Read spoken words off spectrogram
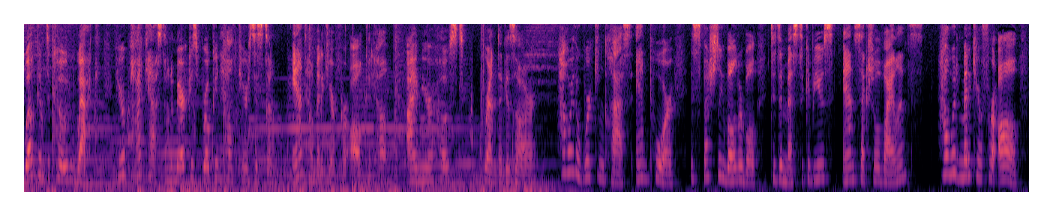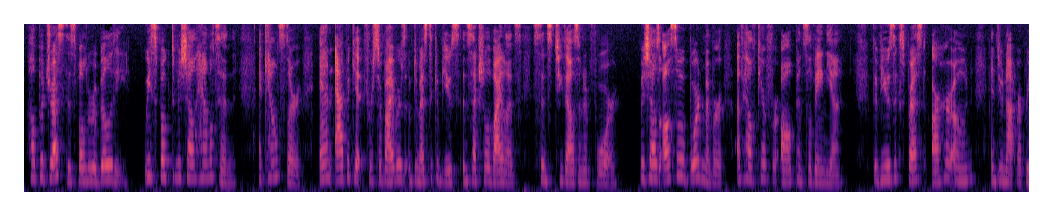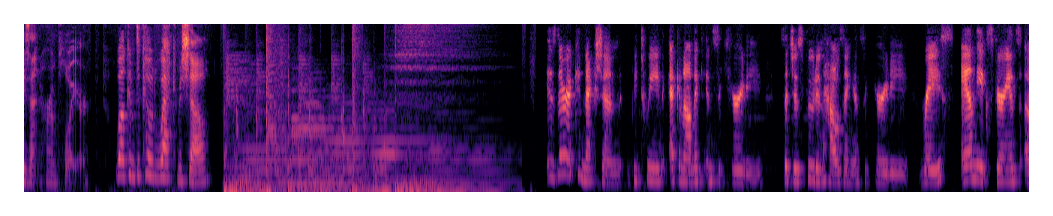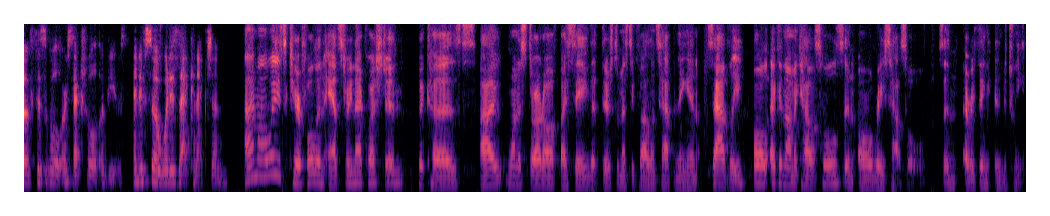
Welcome to Code WACK, your podcast on America's broken healthcare system and how Medicare for All could help. I'm your host, Brenda Gazzar. How are the working class and poor especially vulnerable to domestic abuse and sexual violence? How would Medicare for All help address this vulnerability? We spoke to Michelle Hamilton, a counselor and advocate for survivors of domestic abuse and sexual violence since 2004. Michelle's also a board member of Healthcare for All Pennsylvania. The views expressed are her own and do not represent her employer. Welcome to Code WACK, Michelle. Is there a connection between economic insecurity such as food and housing insecurity, race, and the experience of physical or sexual abuse? And if so, what is that connection? I'm always careful in answering that question because I want to start off by saying that there's domestic violence happening in, sadly, all economic households and all race households and everything in between.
